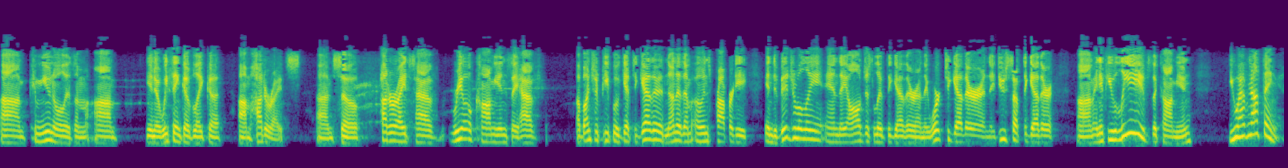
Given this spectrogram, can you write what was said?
um, communalism, um, you know, we think of like uh, um, Hutterites. Um, so Hutterites have real communes. They have a bunch of people who get together. None of them owns property individually and they all just live together and they work together and they do stuff together. Um, and if you leave the commune, you have nothing.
